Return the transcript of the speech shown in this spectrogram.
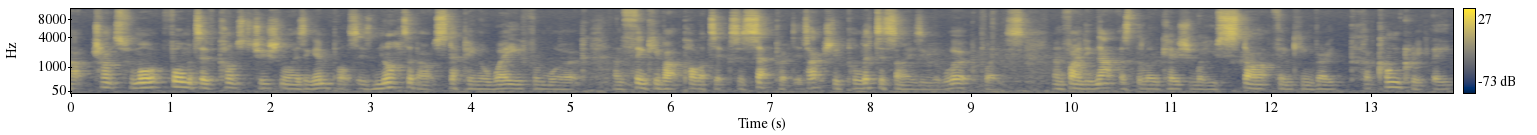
that transformative constitutionalizing impulse is not about stepping away from work and thinking about politics as separate. It's actually politicizing the workplace and finding that as the location where you start thinking very concretely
